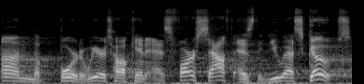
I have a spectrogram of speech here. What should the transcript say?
on the border. We are talking as far south as the U.S. goes.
